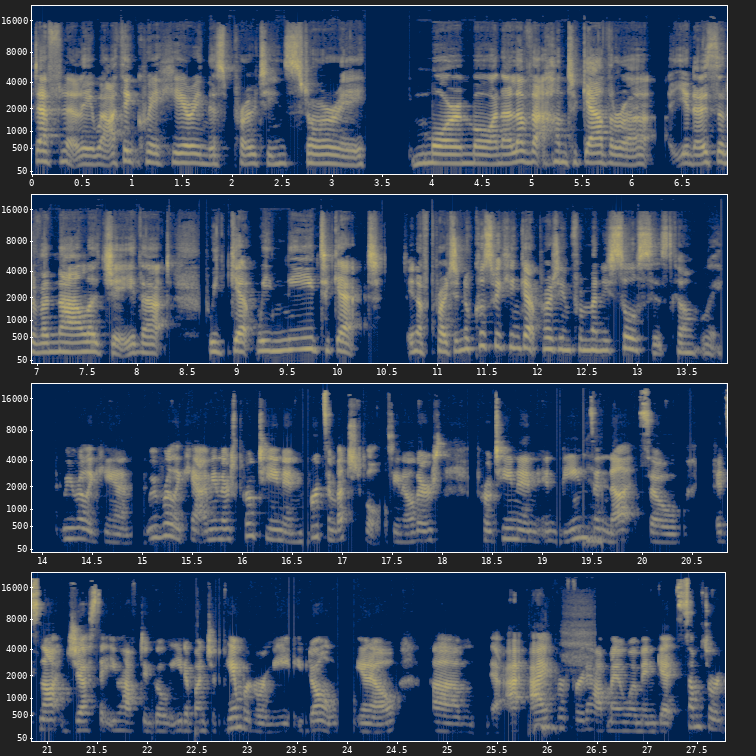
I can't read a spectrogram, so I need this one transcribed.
definitely, well, I think we're hearing this protein story more and more. And I love that hunter gatherer, you know, sort of analogy that we get, we need to get enough protein. Of course, we can get protein from many sources, can't we? We really can. We really can. I mean, there's protein in fruits and vegetables, you know, there's protein in, in beans yeah. and nuts. So it's not just that you have to go eat a bunch of hamburger meat. You don't, you know. Um, I, I, mm-hmm. prefer to have my women get some sort of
